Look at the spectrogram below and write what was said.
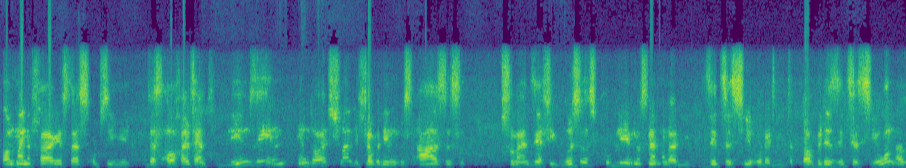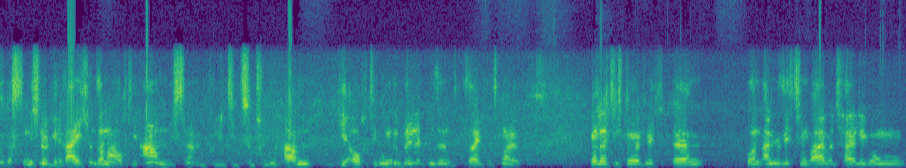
Und meine Frage ist das, ob Sie das auch als ein Problem sehen in Deutschland. Ich glaube, in den USA ist es schon ein sehr viel größeres Problem. Das nennt man da die Sezession oder die doppelte Sezession, also dass nicht nur die Reichen, sondern auch die Armen nichts mehr mit Politik zu tun haben, die auch die Ungebildeten sind, sage ich jetzt mal relativ deutlich. Ähm, und angesichts von Wahlbeteiligung,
